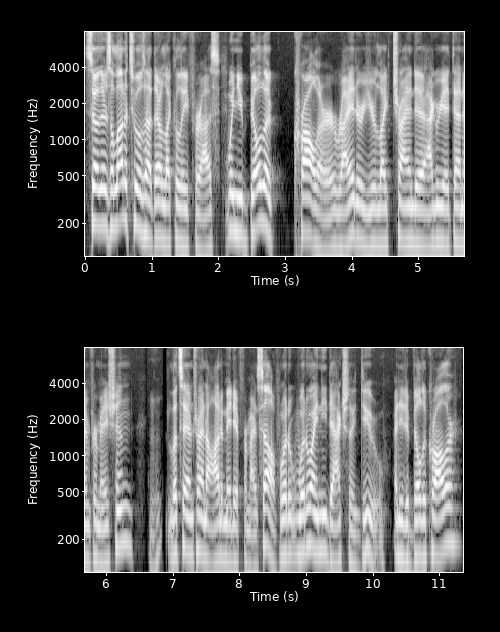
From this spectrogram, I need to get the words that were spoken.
So there's a lot of tools out there, luckily for us. When you build a crawler, right, or you're like trying to aggregate that information, mm-hmm. let's say I'm trying to automate it for myself. What, what do I need to actually do? I need to build a crawler?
